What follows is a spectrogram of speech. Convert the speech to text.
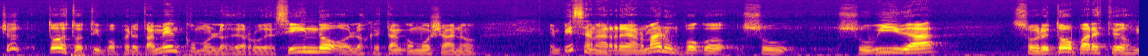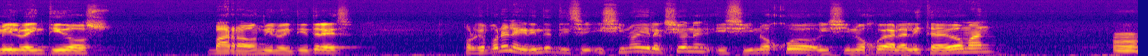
yo, todos estos tipos, pero también como los de Rudecindo o los que están con Moyano, empiezan a rearmar un poco su, su vida, sobre todo para este 2022 barra 2023, porque ponele Grindetti y si, y si no hay elecciones y si no juego y si no juega la lista de Doman, Mm.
